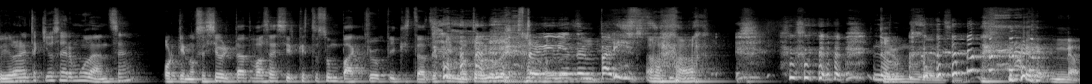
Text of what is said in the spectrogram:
Pues yo la neta quiero saber mudanza. Porque no sé si ahorita vas a decir que esto es un backdrop y que estás de en otro lugar. Estoy viviendo en París. no. no.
